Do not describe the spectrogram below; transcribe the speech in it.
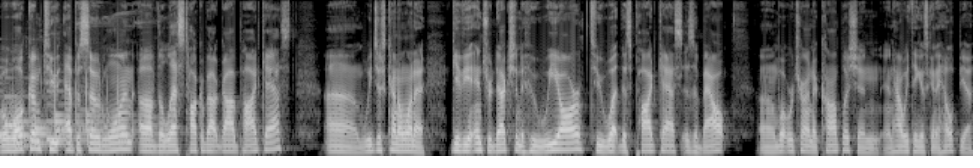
Well, welcome to episode one of the Let's Talk About God podcast. Um, we just kind of want to give you an introduction to who we are, to what this podcast is about, um, what we're trying to accomplish, and, and how we think it's going to help you.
